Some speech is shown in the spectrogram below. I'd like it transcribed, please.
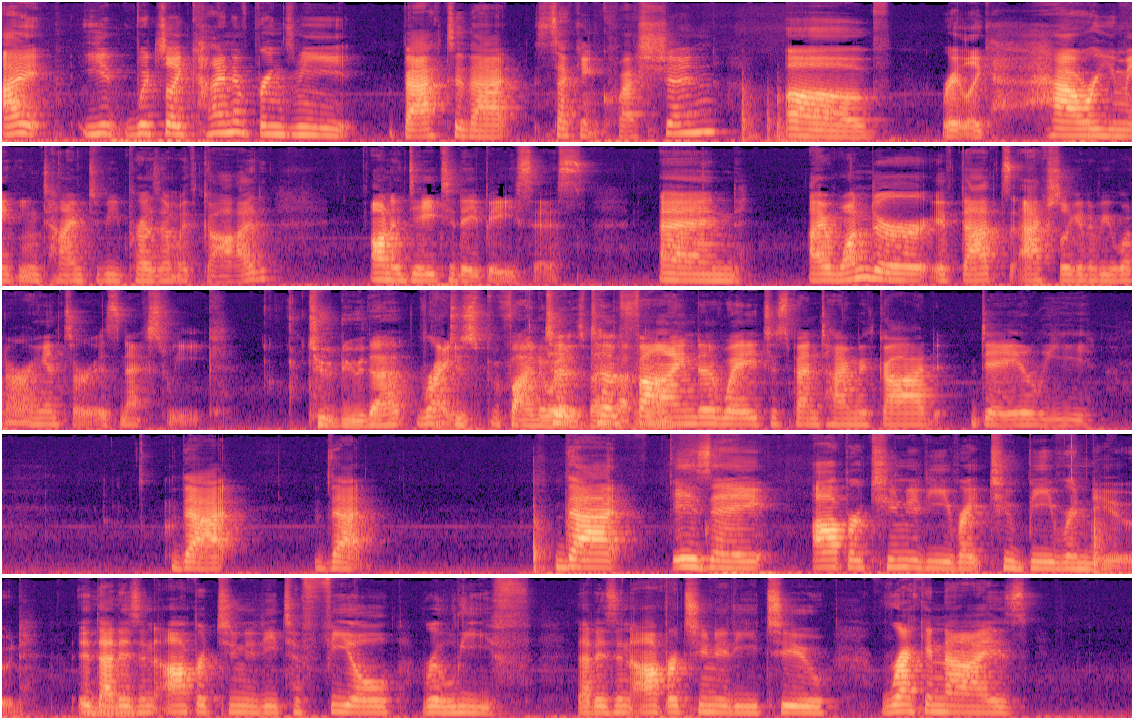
i you, which like kind of brings me back to that second question of right like how are you making time to be present with god on a day-to-day basis and i wonder if that's actually going to be what our answer is next week To do that, Right. To sp- find a way to, spend to time. yeah. find a way to spend time with God daily that that that is a opportunity right to be renewed that mm-hmm. is an opportunity to feel relief that is an opportunity to recognize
